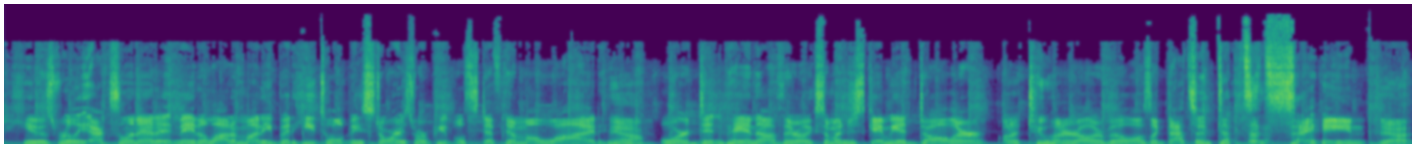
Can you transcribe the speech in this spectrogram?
he was really excellent at it, made a lot of money, but he told me stories where people stiffed him a lot. Yeah. Or didn't pay enough. They were like, someone just gave me a dollar on a $200 bill. I was like, that's, that's insane. Yeah,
